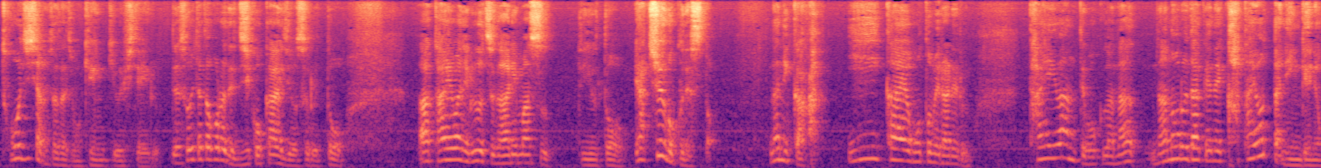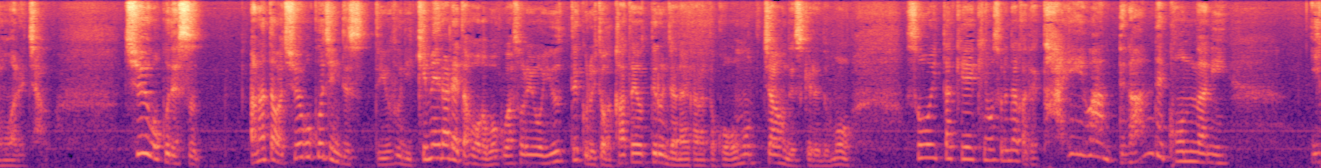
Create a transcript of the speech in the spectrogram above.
当事者の人たちも研究している。でそういったところで自己開示をするとあ台湾にルーツがありますっていうといや中国ですと。何か言い換えを求められる。台湾って僕が名乗るだけで偏った人間に思われちゃう。中国です。あなたは中国人ですっていうふうに決められた方が僕はそれを言ってくる人が偏ってるんじゃないかなとこう思っちゃうんですけれどもそういった経験をする中で台湾ってなんでこんなに言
